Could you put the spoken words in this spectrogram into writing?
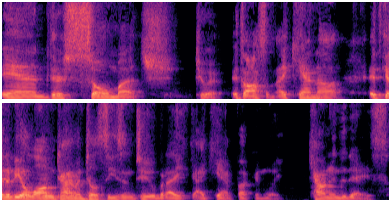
and there's so much to it. It's awesome. I cannot. It's gonna be a long time until season two, but I I can't fucking wait. Counting the days.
